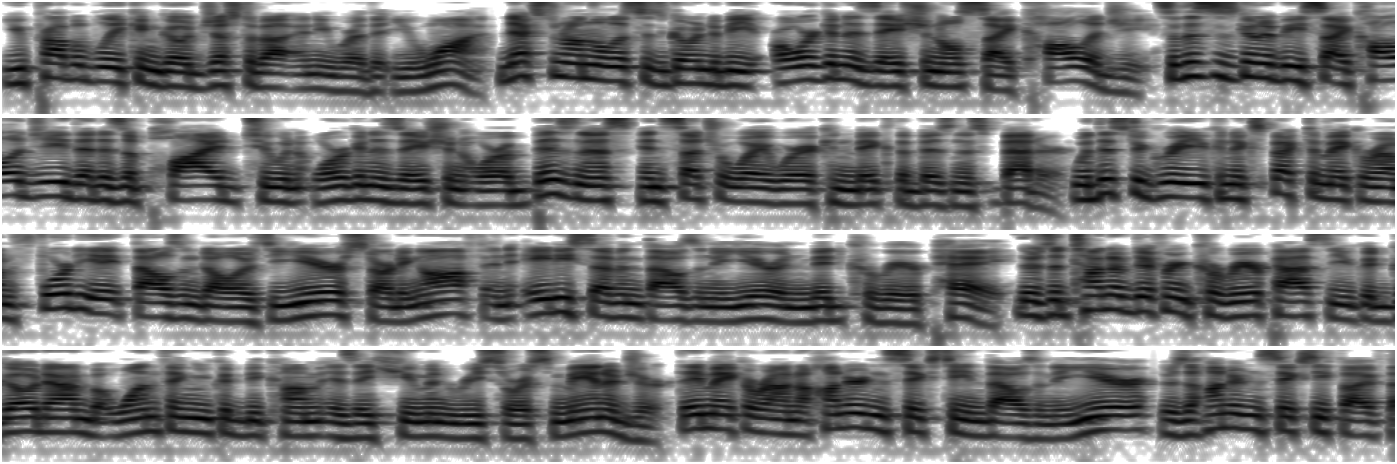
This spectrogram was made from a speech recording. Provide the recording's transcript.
you probably can go just about anywhere that you want. Next one on the list is going to be organizational psychology. So this is going to be psychology that is applied to an organization or a business in such a way where it can make the business better. With this degree, you can expect to make around $48,000 a year starting off and $87,000 a year in mid-career pay. There's a ton of different career paths that you could go down, but one thing you could become is a human resource manager. They make around $116,000 a year. There's 165,000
